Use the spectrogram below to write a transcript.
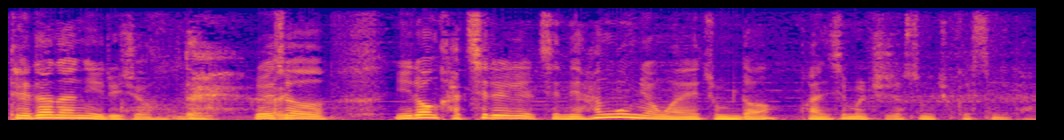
대단한 일이죠. 네. 그래서 이런 가치를 지닌 한국 영화에 좀 더 관심을 주셨으면 좋겠습니다.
